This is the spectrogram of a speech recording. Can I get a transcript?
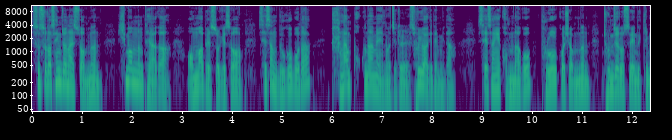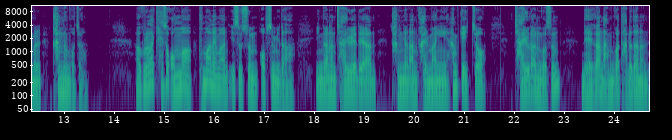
스스로 생존할 수 없는 힘없는 태아가 엄마 뱃속에서 세상 누구보다 강한 포근함의 에너지를 소유하게 됩니다. 세상에 겁나고 부러울 것이 없는 존재로서의 느낌을 갖는 거죠. 아, 그러나 계속 엄마 품 안에만 있을 순 없습니다. 인간은 자유에 대한 강렬한 갈망이 함께 있죠. 자유라는 것은 내가 남과 다르다는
